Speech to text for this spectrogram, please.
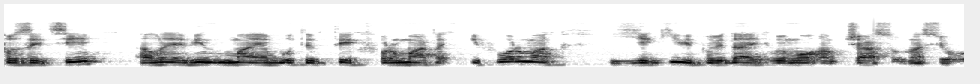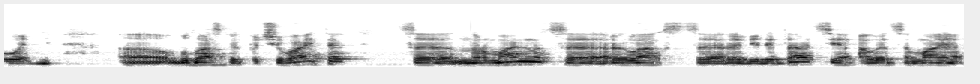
позиції, але він має бути в тих форматах і формах, які відповідають вимогам часу на сьогодні. Е, будь ласка, відпочивайте. Це нормально, це релакс, це реабілітація, але це має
